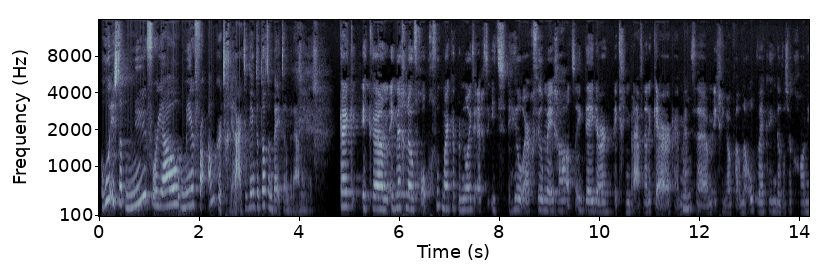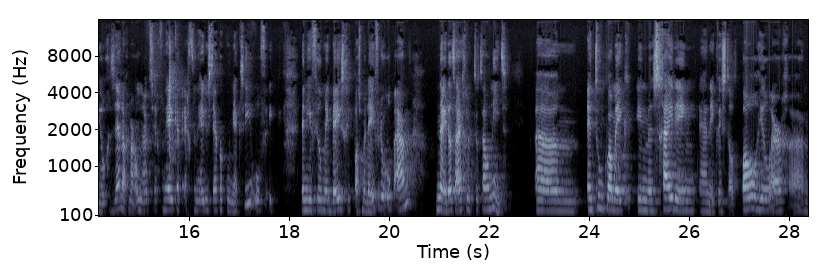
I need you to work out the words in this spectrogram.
hoe is dat nu voor jou meer verankerd geraakt? Ik denk dat dat een betere benaming is. Kijk, ik, ehm, ik ben gelovig opgevoed, maar ik heb er nooit echt iets heel erg veel mee gehad. Ik deed er, ik ging braaf naar de kerk en met, ehm, ik ging ook wel naar opwekking. Dat was ook gewoon heel gezellig. Maar om nou te zeggen van, hé, hey, ik heb echt een hele sterke connectie. Of ik ben hier veel mee bezig, ik pas mijn leven erop aan. Nee, dat eigenlijk totaal niet. Ehm, en toen kwam ik in mijn scheiding en ik wist dat Paul heel erg ehm,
